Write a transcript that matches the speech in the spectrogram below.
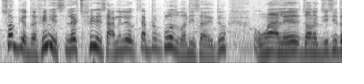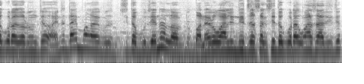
सक्यो त फिनिस लेट्स फिनिस हामीले च्याप्टर क्लोज भनिसकेको थियौँ। उहाँले जनकजीसित कुरा गर्नुहुन्थ्यो। होइन दाइ मलाई चित्त बुझेन ल भनेर उहाँले निर्देशकसित कुरा उहाँ साथी थियो।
